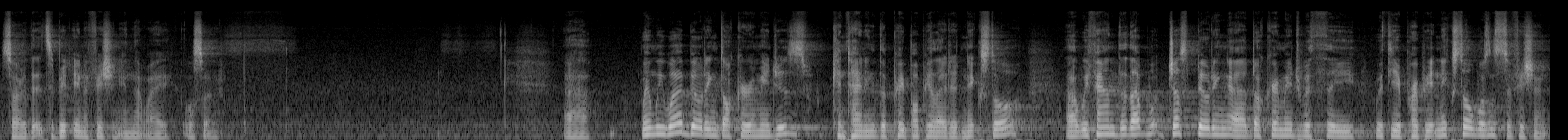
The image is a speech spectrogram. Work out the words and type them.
So it's a bit inefficient in that way also. Uh, when we were building Docker images containing the pre-populated Nix store, uh, we found that, that just building a Docker image with the, with the appropriate Nix store wasn't sufficient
